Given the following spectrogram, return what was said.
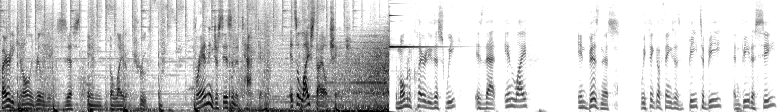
Clarity can only really exist in the light of truth. Branding just isn't a tactic, it's a lifestyle change. The moment of clarity this week is that in life, in business, we think of things as B2B and B2C,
